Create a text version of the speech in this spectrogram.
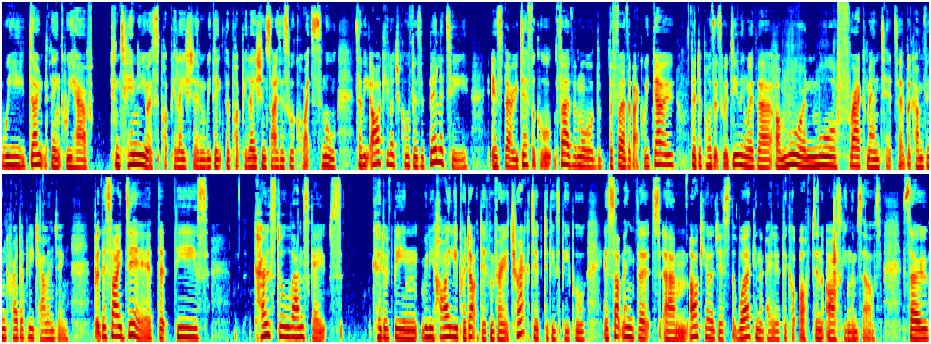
we don't think we have continuous population. We think the population sizes were quite small. So the archaeological visibility is very difficult. Furthermore, the, the further back we go, the deposits we're dealing with are, are more and more fragmented. So it becomes incredibly challenging. But this idea that these coastal landscapes could have been really highly productive and very attractive to these people is something that um, archaeologists that work in the Paleolithic are often asking themselves. So,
